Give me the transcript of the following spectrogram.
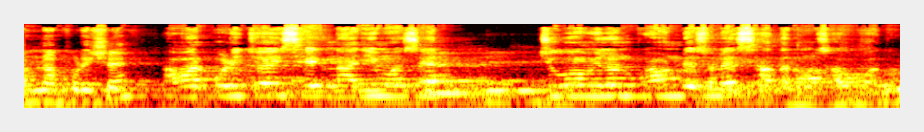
আপনার পরিচয়? আমার পরিচয় শেখ নাজিম হোসেন যুব মিলন ফাউন্ডেশনের সাধারণ সম্পাদক।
